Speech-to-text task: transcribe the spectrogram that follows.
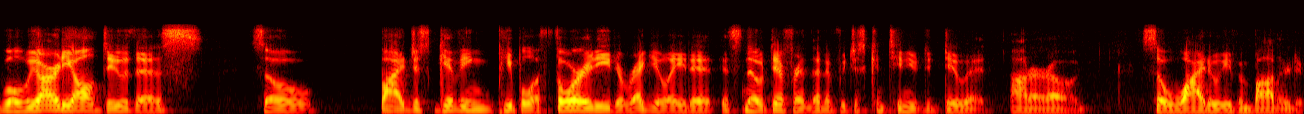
well, we already all do this. So by just giving people authority to regulate it, it's no different than if we just continue to do it on our own. So why do we even bother to-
